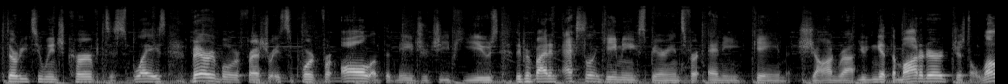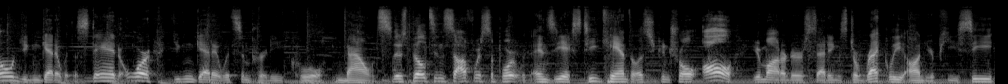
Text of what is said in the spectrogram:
32 inch curved displays, variable refresh rate support for all of the major GPUs. They provide an excellent gaming experience for any game genre. You can get the monitor just alone, you can get it with a stand, or you can get it with some pretty cool mounts. There's built in software support with NZXT Cam that lets you control all your monitor settings directly on your PC.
